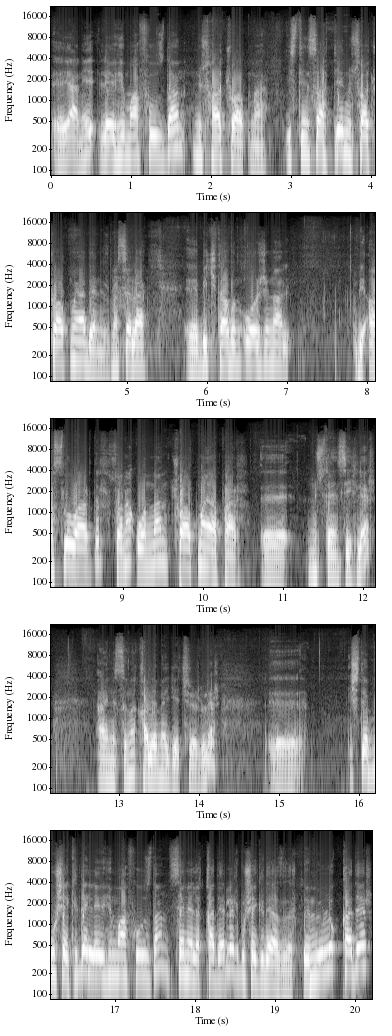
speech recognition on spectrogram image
E, yani levh-i mahfuzdan nüsha çoğaltma. İstinsah diye nüsha çoğaltmaya denir. Mesela e, bir kitabın orijinal bir aslı vardır. Sonra ondan çoğaltma yapar e, müstensihler. Aynısını kaleme geçirirler. E, işte bu şekilde levh-i mahfuzdan senelik kaderler bu şekilde yazılır. Ömürlük kader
